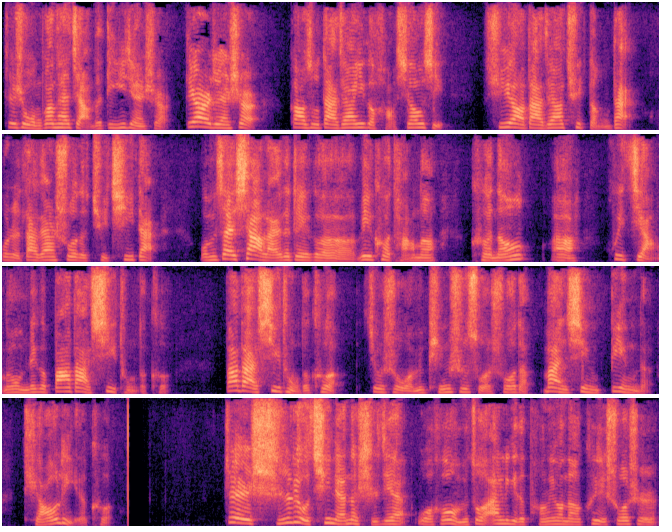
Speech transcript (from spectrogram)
这是我们刚才讲的第一件事儿。第二件事儿，告诉大家一个好消息，需要大家去等待，或者大家说的去期待。我们在下来的这个微课堂呢，可能啊会讲的我们这个八大系统的课。八大系统的课就是我们平时所说的慢性病的调理的课。这十六七年的时间，我和我们做安利的朋友呢，可以说是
